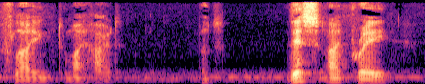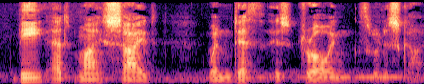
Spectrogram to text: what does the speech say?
flying to my heart. But this I pray be at my side when death is drawing through the sky.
